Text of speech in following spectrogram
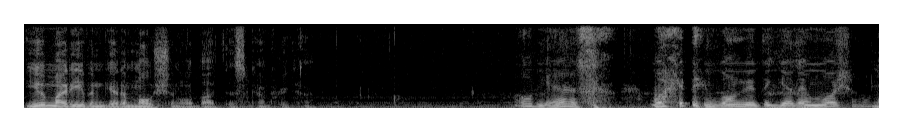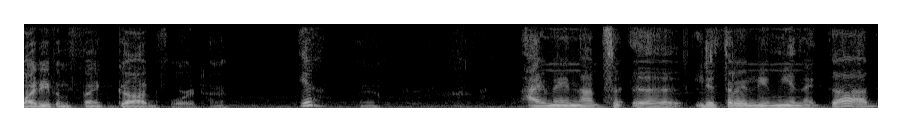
You might even get emotional about this country, huh? Oh, yes. Why they want me to get emotional? Might even thank God for it, huh? Yeah. yeah. I may not uh, literally mean a God,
